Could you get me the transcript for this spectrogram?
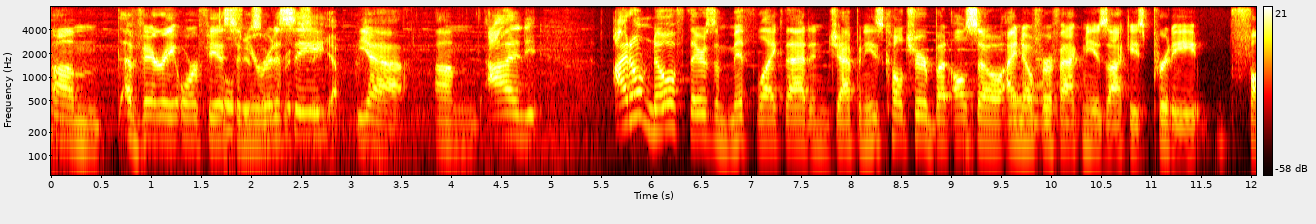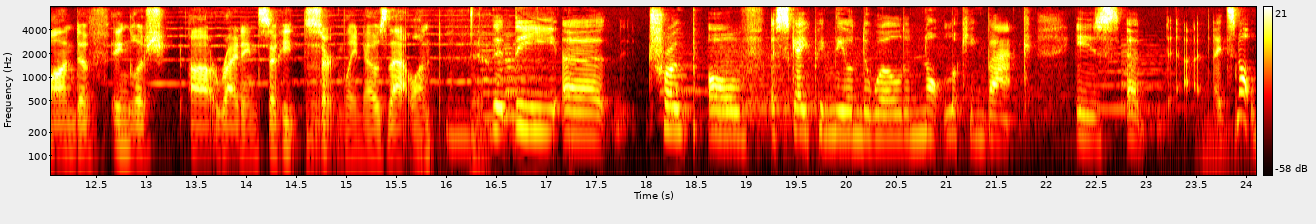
um, a very Orpheus, and Orpheus and Eurydice. Eurydice, yep. Yeah. Um, I, I don't know if there's a myth like that in Japanese culture, but also I know for a fact Miyazaki's pretty fond of English uh, writing, so he certainly knows that one. The the uh, trope of escaping the underworld and not looking back is uh, it's not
